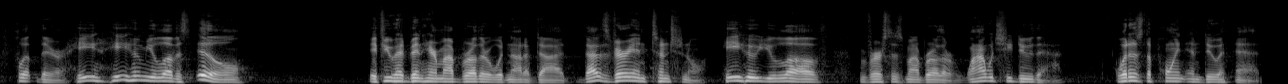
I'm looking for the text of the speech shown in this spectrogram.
flip there. He, he whom you love is ill. If you had been here, my brother would not have died. That is very intentional. He who you love versus my brother. Why would she do that? What is the point in doing that?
